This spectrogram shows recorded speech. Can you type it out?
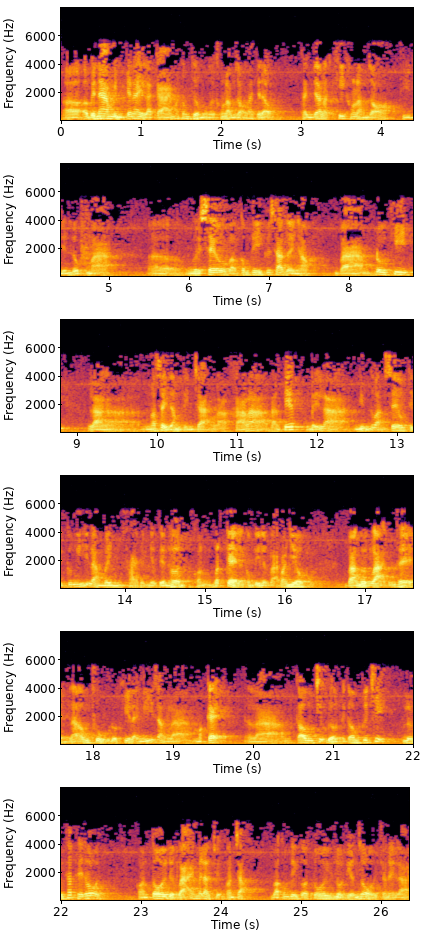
Ờ, ở Việt Nam mình cái này là cái mà thông thường mọi người không làm rõ ngay từ đầu. Thành ra là khi không làm rõ thì đến lúc mà uh, người sale và công ty cứ xa rời nhau và đôi khi là nó xảy ra một tình trạng là khá là đáng tiếc. Đấy là những các bạn sale thì cứ nghĩ là mình phải được nhiều tiền hơn còn bất kể là công ty được lãi bao nhiêu. Và ngược lại cũng thế là ông chủ đôi khi lại nghĩ rằng là mặc kệ là các ông chịu được thì các ông cứ chịu lương thấp thế thôi còn tôi được lãi mới là chuyện quan trọng. Và công ty của tôi nổi tiếng rồi cho nên là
